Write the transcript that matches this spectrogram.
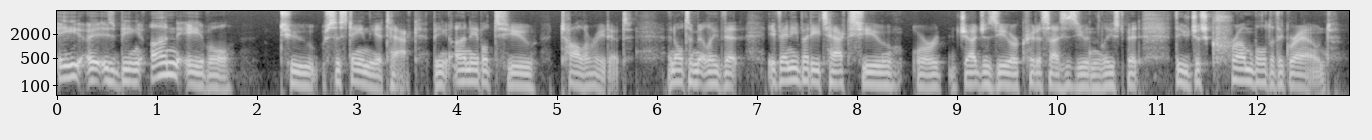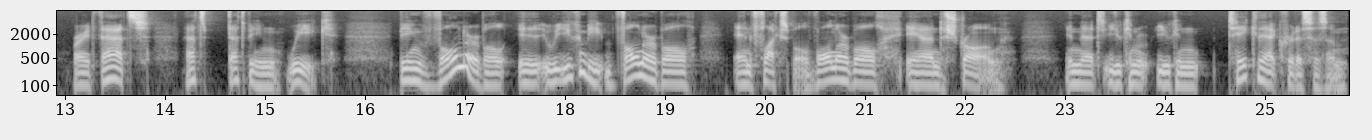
a, is being unable to sustain the attack, being unable to tolerate it. And ultimately, that if anybody attacks you or judges you or criticizes you in the least bit, that you just crumble to the ground, right? That's, that's, that's being weak being vulnerable, you can be vulnerable and flexible, vulnerable and strong, in that you can you can take that criticism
